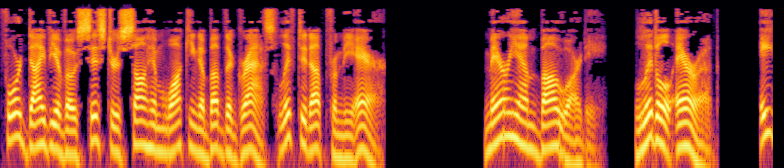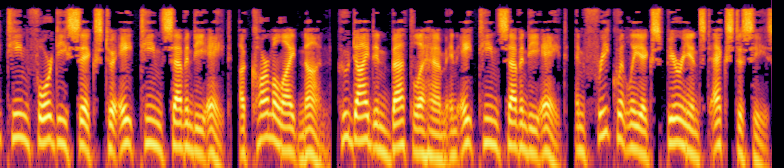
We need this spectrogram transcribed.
four Diveyevo sisters saw him walking above the grass lifted up from the air. Mariam Bawardi, Little Arab, 1846–1878, a Carmelite nun, who died in Bethlehem in 1878, and frequently experienced ecstasies,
